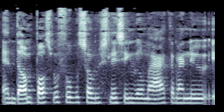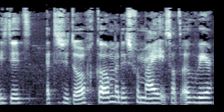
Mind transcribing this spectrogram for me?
En dan pas bijvoorbeeld zo'n beslissing wil maken. Maar nu is dit er tussendoor gekomen. Dus voor mij is dat ook weer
